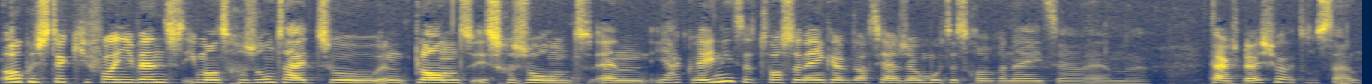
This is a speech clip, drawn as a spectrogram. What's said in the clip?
ook een stukje van, je wenst iemand gezondheid toe, een plant is gezond. En ja, ik weet niet, het was in één keer dat ik dacht, ja, zo moet het gewoon gaan eten. En eh, daar is You uit ontstaan.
